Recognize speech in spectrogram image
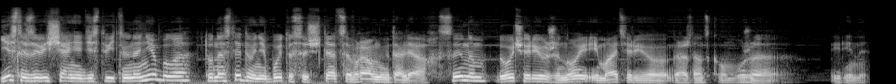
Если завещания действительно не было, то наследование будет осуществляться в равных долях сыном, дочерью, женой и матерью гражданского мужа Ирины.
